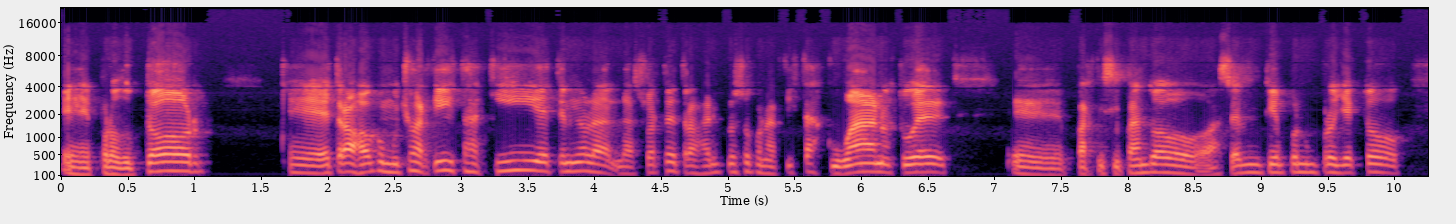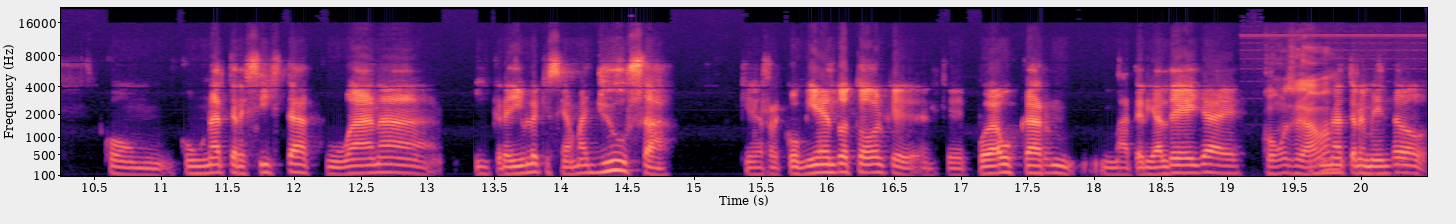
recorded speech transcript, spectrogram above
eh, productor. Eh, he trabajado con muchos artistas aquí, he tenido la, suerte de trabajar incluso con artistas cubanos, estuve participando hace un tiempo en un proyecto con, con una tresista cubana increíble que se llama Yusa, que recomiendo a todo el que, el que pueda buscar material de ella. Es ¿Cómo se llama? Una tremenda...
